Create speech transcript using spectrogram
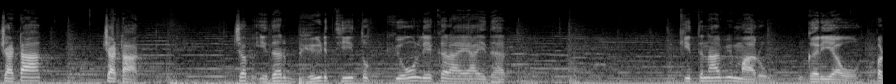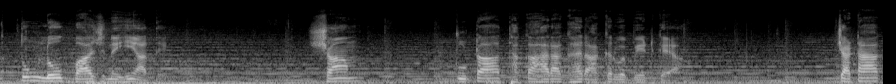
चटाक चटाक। जब इधर भीड़ थी तो क्यों लेकर आया इधर? कितना भी मारो। गरियाओ पर तुम लोग बाज नहीं आते। शाम, टूटा थका हारा घर आकर वह बैठ गया। चटाक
